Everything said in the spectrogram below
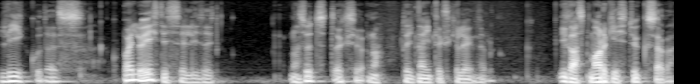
liikudes, kui palju Eestis selliseid, noh, sa ütlesid, eks ju, noh, tõid näiteks kellegi seal igast margist üks, aga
